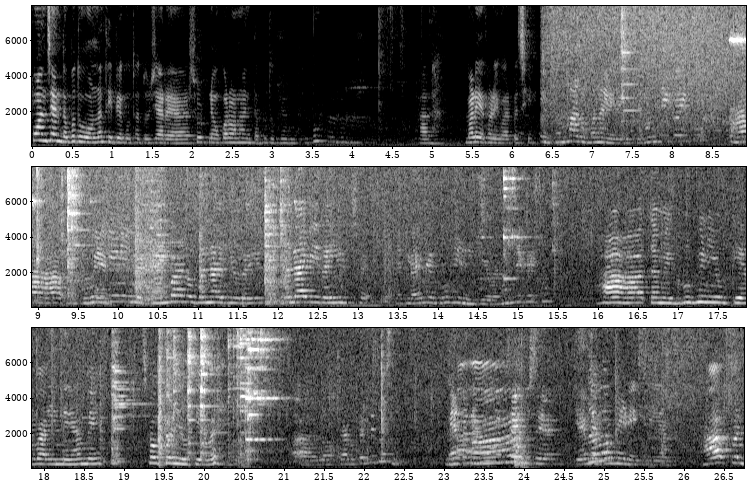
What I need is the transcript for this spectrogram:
ફોન છે ને તો બધું નથી ભેગું થતું. જ્યારે શૂટ ને એવું કરવાનું હોય ને તો બધું ભેગું થતું હાલ મળીએ થોડી વાર પછી. જમવાનું બનાવી બનાવી રહ્યું છે. એટલે એને ગૃહિણી કહેવાય. હા હા તમે ગૃહિણીઓ કહેવાય ને અમે છોકરીઓ કહેવાય. ચાલુ કરી દીધું છે મેં તને છે? કે અમે ગૃહિણી છીએ. હા પણ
